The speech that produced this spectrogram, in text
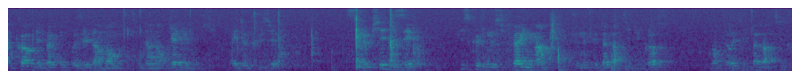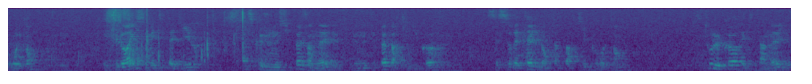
Un corps n'est pas composé d'un membre ou d'un organe unique, mais de plusieurs. Si le pied disait Puisque je ne suis pas une main, je ne fais pas partie du corps, n'en ferait-il pas partie pour autant? Et si l'oreille se mettait à dire Puisque je ne suis pas un œil, je ne fais pas partie du corps, cesserait-elle d'en faire partie pour autant? Tout le corps était un œil,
